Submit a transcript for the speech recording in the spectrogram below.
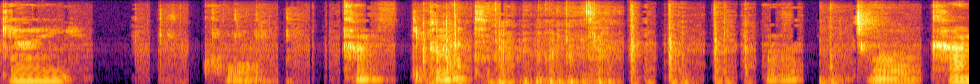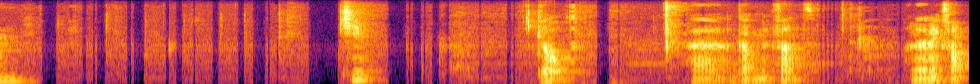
Gay, cool, kan, diplomat, or kan, kim, gold, uh, government funds. On to the next one.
